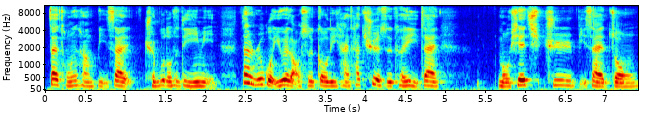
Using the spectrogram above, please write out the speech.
在同一场比赛全部都是第一名。但如果一位老师够厉害，他确实可以在某些区域比赛中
